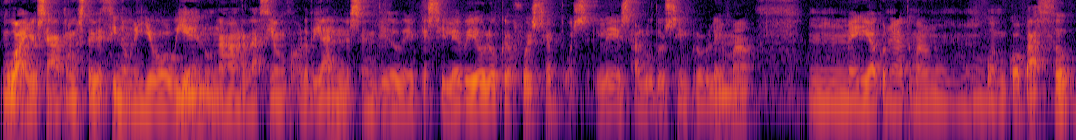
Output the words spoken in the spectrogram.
guay, o sea, con este vecino me llevo bien, una relación cordial en el sentido de que si le veo lo que fuese, pues le saludo sin problema, mm, me iría con él a tomar un, buen copazo,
